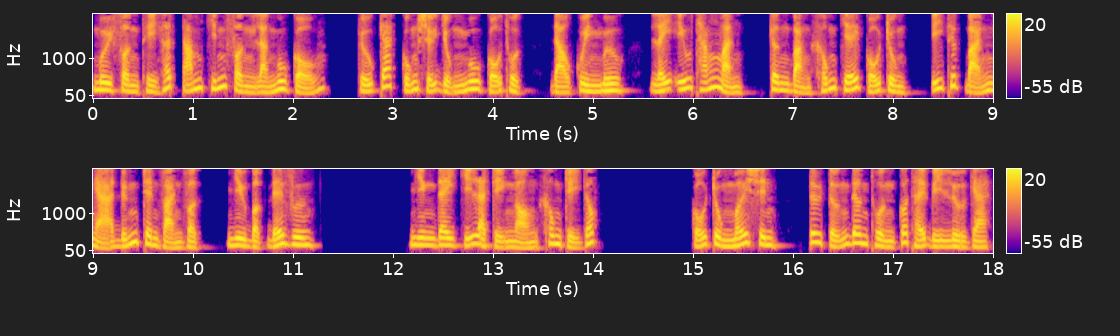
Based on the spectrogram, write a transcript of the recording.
10 phần thì hết 8-9 phần là ngu cổ. Cửu cát cũng sử dụng ngu cổ thuật, đạo quyền mưu, lấy yếu thắng mạnh, cân bằng khống chế cổ trùng, ý thức bản ngã đứng trên vạn vật, như bậc đế vương. Nhưng đây chỉ là trị ngọn không trị gốc. Cổ trùng mới sinh, tư tưởng đơn thuần có thể bị lừa gạt.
